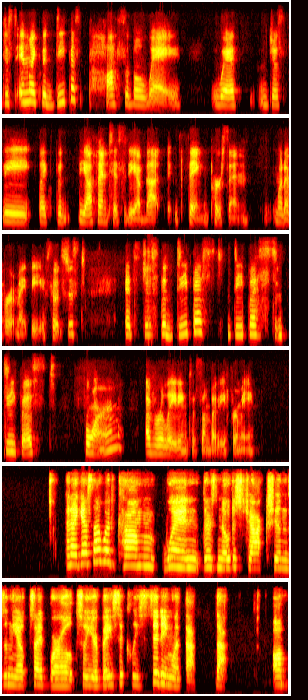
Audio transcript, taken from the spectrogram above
just in like the deepest possible way with just the like the the authenticity of that thing person whatever it might be so it's just it's just the deepest deepest deepest form of relating to somebody for me. And i guess that would come when there's no distractions in the outside world. So you're basically sitting with that ob-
